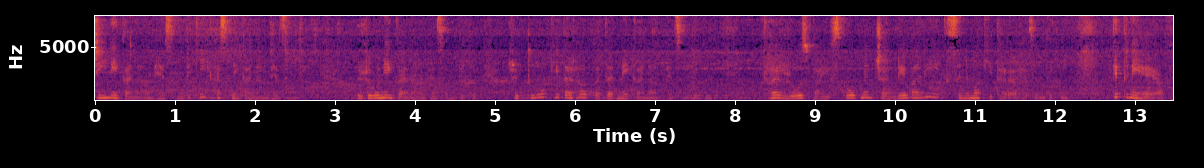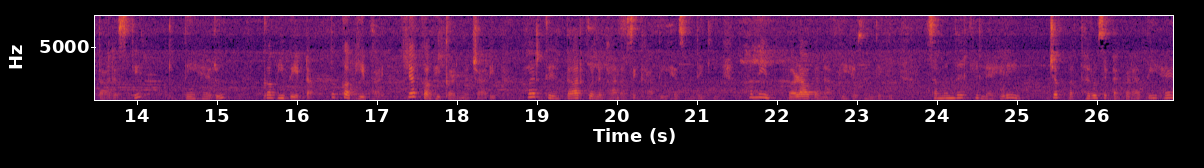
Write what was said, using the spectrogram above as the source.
जीने का नाम है ज़िंदगी, हंसने का नाम है ज़िंदगी, रोने का नाम है ज़िंदगी, ऋतुओं की तरह बदलने का नाम है ज़िंदगी। हर रोज़ बायोस्कोप में चलने वाली एक सिनेमा की तरह है ज़िंदगी। कितने हैं अवतार इसके? कितनी है रूह कभी बेटा तो कभी भाई या कभी कर्मचारी। हर किरदार को निभाना सिखाती है ज़िंदगी। हमें बड़ा बनाती है ज़िंदगी। समंदर की लहरें जब पत्थरों से टकराती है,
